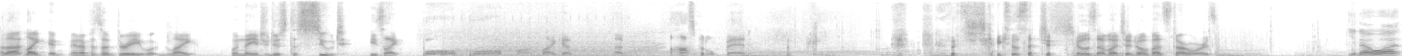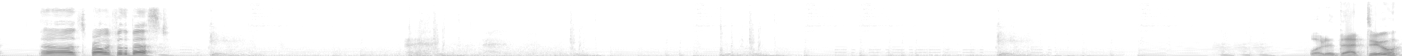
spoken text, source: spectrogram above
I thought like in, in episode three, like when they introduced the suit, he's like boom, boom on like a, a, a hospital bed. I guess that just shows how much I know about Star Wars. you know what? Uh, it's probably for the best. What did that do?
